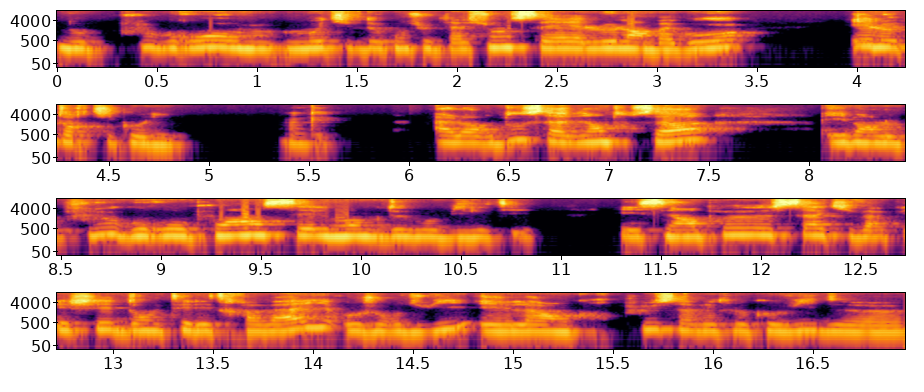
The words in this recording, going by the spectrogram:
notre plus gros motif de consultation, c'est le limbago et le torticolis. Okay. Alors d'où ça vient tout ça? Eh ben le plus gros point, c'est le manque de mobilité. Et c'est un peu ça qui va pêcher dans le télétravail aujourd'hui, et là encore plus avec le Covid, euh,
